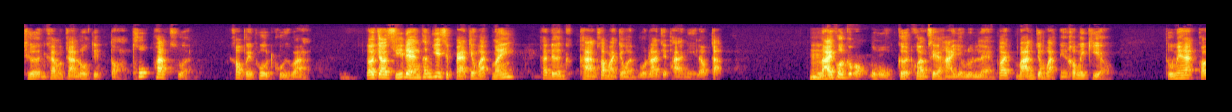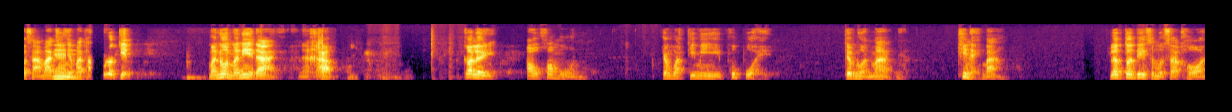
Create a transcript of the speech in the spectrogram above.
เชิญข้าราชการโรคติดต่อทุกภาคส่วนเข้าไปพูดคุยว่า เราจะเอาสีแดงทั้ง 28 จังหวัดไหม ถ้าเดินทางเข้ามาจังหวัดอุบลราชธานีแล้วกลับอืมหลายคนก็บอกโอ้โหเกิดความเสียหายอย่างรุนแรงเพราะบางจังหวัดเนี่ยเขาไม่เกี่ยว ถูกไหมฮะเขาสามารถที่จะมาทำธุรกิจ มานู่นมานี่ได้นะคครัรับบก็เลยเอาข้อมูล จังหวัดที่มีผู้ป่วยจำนวนมากเนี่ย ที่ไหนบ้าง เริ่มต้นที่สมุทรสาคร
